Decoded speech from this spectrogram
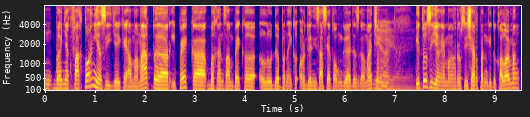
banyak faktornya sih. Jadi kayak alma mater IPK bahkan sampai ke lu udah pernah ikut organisasi atau enggak dan segala macem. Iya, iya, iya, itu sih yang emang harus di sharpen gitu. Kalau emang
